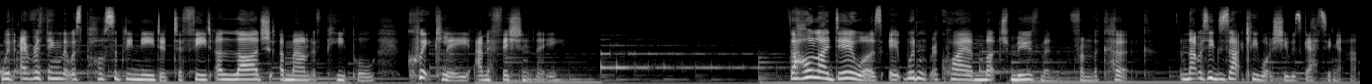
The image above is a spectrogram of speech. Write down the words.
with everything that was possibly needed to feed a large amount of people quickly and efficiently. The whole idea was it wouldn't require much movement from the cook, and that was exactly what she was getting at.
